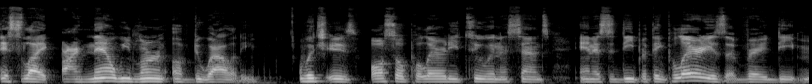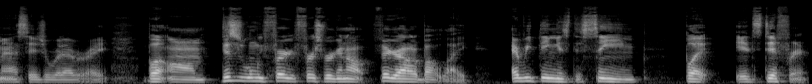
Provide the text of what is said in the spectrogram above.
it's like, all right, now we learn of duality, which is also polarity too, in a sense, and it's a deeper thing. Polarity is a very deep message or whatever, right? But um, this is when we first first figuring out figure out about like everything is the same, but it's different.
